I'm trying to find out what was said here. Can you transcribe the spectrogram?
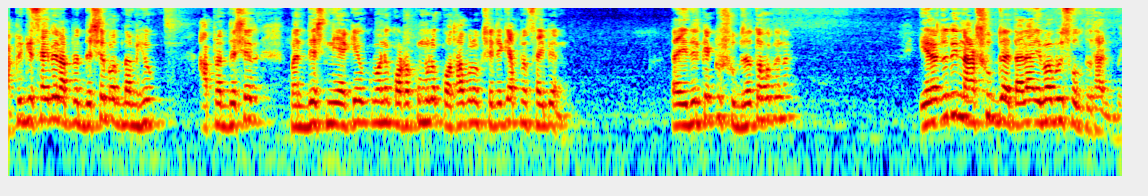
আপনি কি চাইবেন আপনার দেশের বদনামি হোক? আপনার দেশের মানে দেশ নিয়ে কেউ মানে কটকমূলক কথা বলুক, সেটা কি আপনি চাইবেন? তাই এদেরকে একটু শুধরাতে হবে না? এরা যদি না শুধরায়, তাহলে এভাবেই চলতে থাকবে।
